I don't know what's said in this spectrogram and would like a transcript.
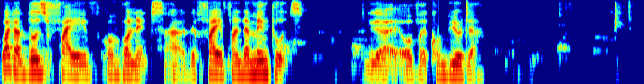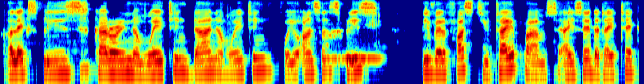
What are those five components, uh, the five fundamentals yeah, of a computer? Alex, please. Caroline, I'm waiting. Dan, I'm waiting for your answers, please. Be very fast. You type. Um, I said that I take.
